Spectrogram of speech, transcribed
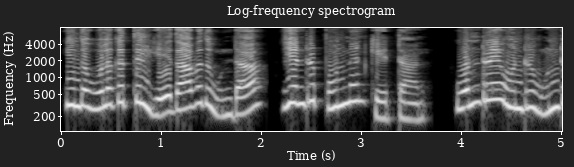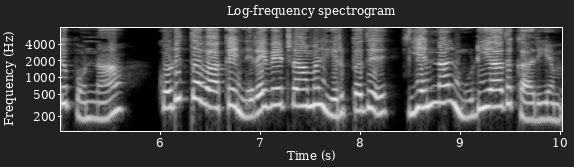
இந்த உலகத்தில் ஏதாவது உண்டா? என்று பொன்னன் கேட்டான். ஒன்றே ஒன்று உண்டு பொன்னா? கொடுத்த வாக்கை நிறைவேற்றாமல் இருப்பது என்னால் முடியாத காரியம்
